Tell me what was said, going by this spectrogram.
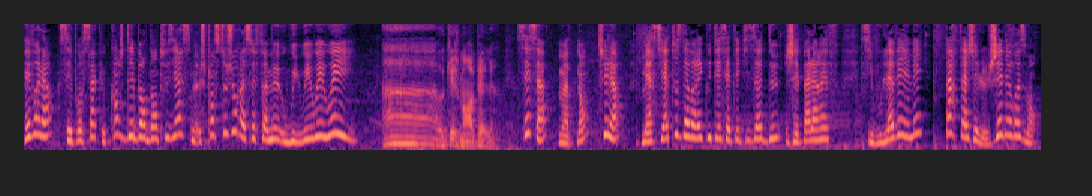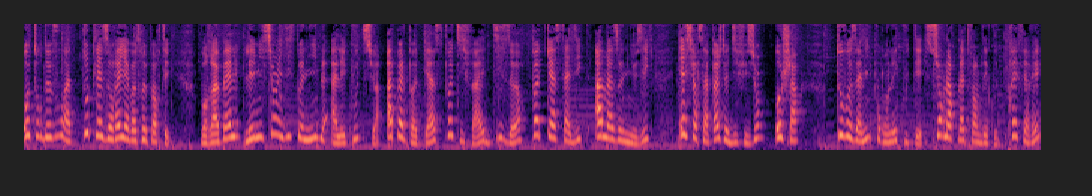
Et voilà, c'est pour ça que quand je déborde d'enthousiasme, je pense toujours à ce fameux oui, oui, oui, oui. Ah, ok, je m'en rappelle. C'est ça, maintenant tu l'as. Merci à tous d'avoir écouté cet épisode de J'ai pas la ref. Si vous l'avez aimé, partagez-le généreusement autour de vous à toutes les oreilles à votre portée. Pour rappel, l'émission est disponible à l'écoute sur Apple Podcasts, Spotify, Deezer, Podcast Addict, Amazon Music et sur sa page de diffusion Ocha. Tous vos amis pourront l'écouter sur leur plateforme d'écoute préférée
